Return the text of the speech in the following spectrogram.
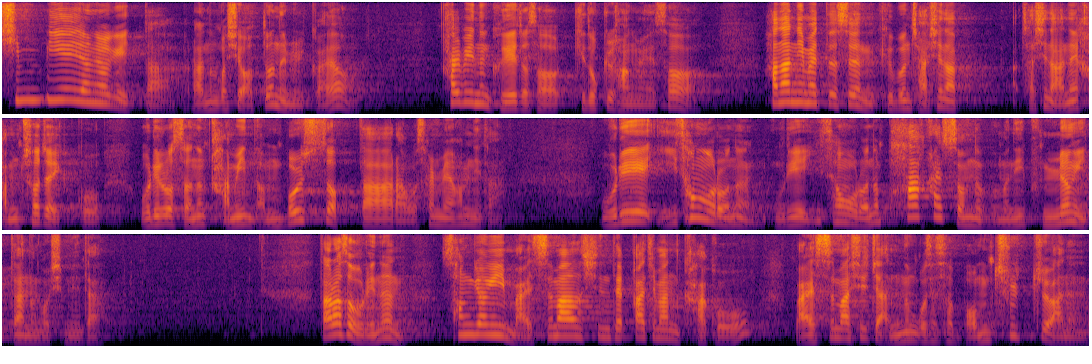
신비의 영역에 있다라는 것이 어떤 의미일까요? 칼빈은 그에 져서 기독교 강요에서 하나님의 뜻은 그분 자신 앞 자신 안에 감춰져 있고 우리로서는 감히 넘볼 수 없다라고 설명합니다. 우리의 이성으로는 우리의 이성으로는 파악할 수 없는 부분이 분명히 있다는 것입니다. 따라서 우리는 성경이 말씀하신 데까지만 가고 말씀하시지 않는 곳에서 멈출 줄 아는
